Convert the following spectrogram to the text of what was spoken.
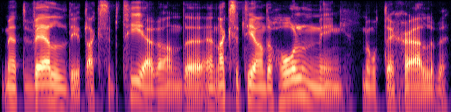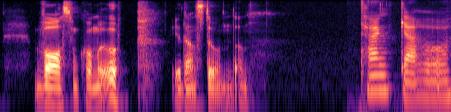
med ett väldigt accepterande, en accepterande hållning mot dig själv vad som kommer upp i den stunden. Tankar och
